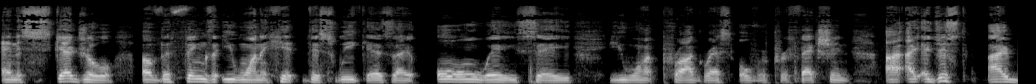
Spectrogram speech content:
and a schedule of the things that you want to hit this week. As I always say, you want progress over perfection. I, I, I just, I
